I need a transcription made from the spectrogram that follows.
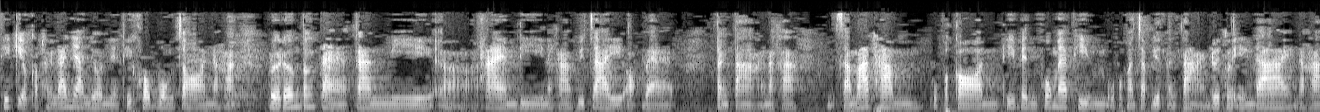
ที่เกี่ยวกับทางด้านยานยนต์เนี่ยที่ครบวงจรนะคะ โดยเริ่มตั้งแต่การมีเอ่อ R&D นะคะวิจัยออกแบบต่างๆนะคะ สามารถทำอุปกรณ์ที่เป็นพวกแม่พิมพ์ อุปกรณ์จับยึดต่างๆ ด้วยตัวเองได้นะคะ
